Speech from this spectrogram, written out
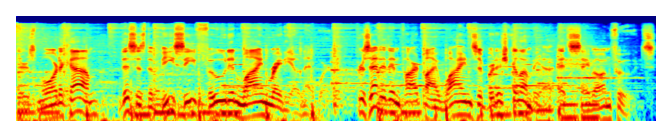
There's more to come. This is the BC Food and Wine Radio Network, presented in part by Wines of British Columbia at Save On Foods.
